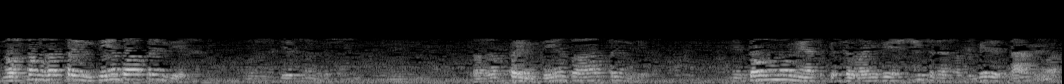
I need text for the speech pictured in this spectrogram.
nós estamos aprendendo a aprender. Esqueçam disso. Estamos aprendendo a aprender. Então, no momento que você vai investindo nessa primeira etapa,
